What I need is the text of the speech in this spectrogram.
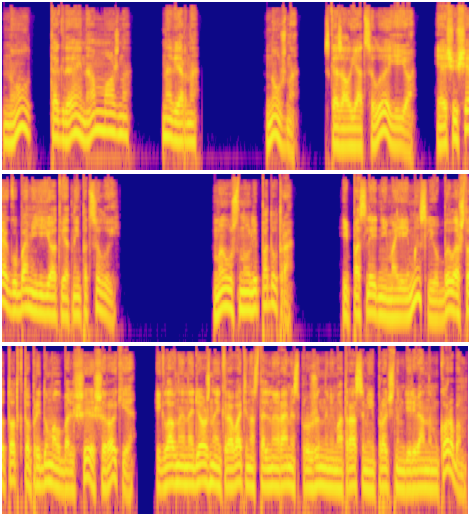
«Ну, тогда и нам можно, наверное». «Нужно», — сказал я, целуя ее и ощущая губами ее ответный поцелуй. Мы уснули под утро. И последней моей мыслью было, что тот, кто придумал большие, широкие и, главное, надежные кровати на стальной раме с пружинными матрасами и прочным деревянным коробом,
